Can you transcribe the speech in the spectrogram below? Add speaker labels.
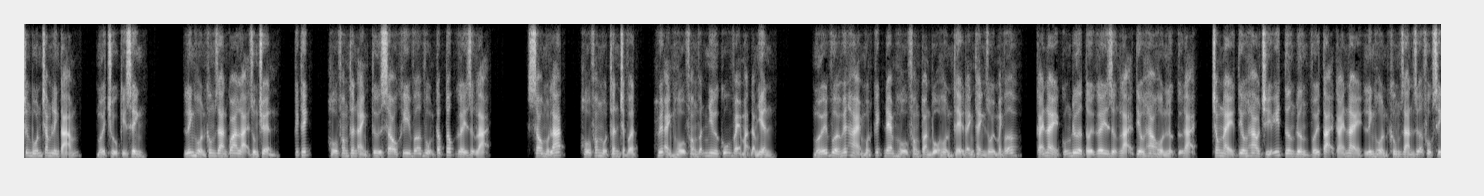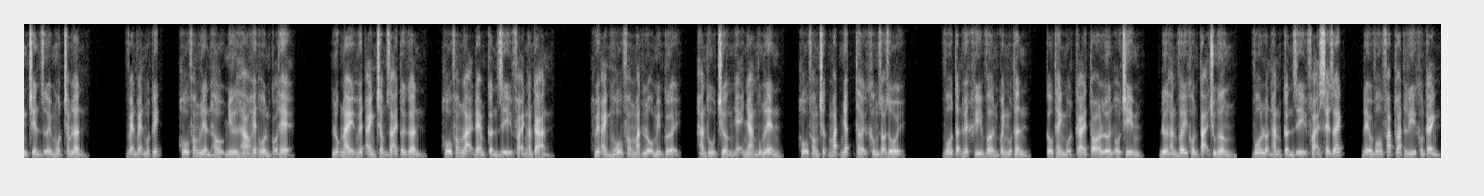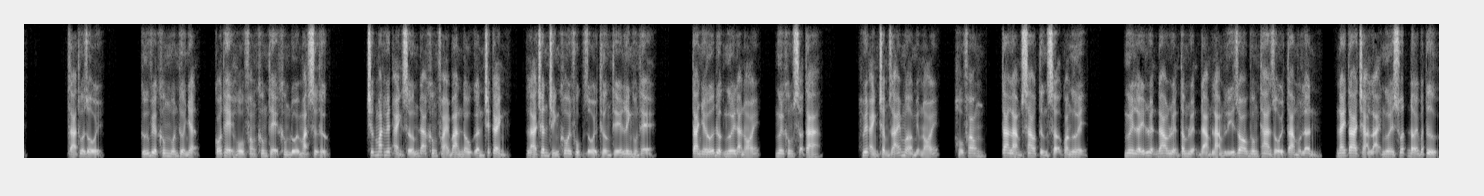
Speaker 1: chương bốn trăm linh tám, mới chủ ký sinh. Linh hồn không gian qua lại dung chuyển, kích thích, hồ phong thân ảnh từ sau khi vỡ vụn cấp tốc gây dựng lại. Sau một lát, hồ phong một thân chật vật, huyết ảnh hồ phong vẫn như cũ vẻ mặt đạm nhiên. Mới vừa huyết hải một kích đem hồ phong toàn bộ hồn thể đánh thành rồi mảnh vỡ, cái này cũng đưa tới gây dựng lại tiêu hao hồn lực tự đại, trong này tiêu hao chí ít tương đương với tại cái này linh hồn không gian giữa phục sinh trên dưới một trăm lần. Vẹn vẹn một kích, hồ phong liền hầu như hao hết hồn có thể. Lúc này huyết ảnh chậm rãi tới gần, hồ phong lại đem cần gì phải ngăn cản. Huyết ảnh hồ phong mặt lộ mỉm cười, hắn thủ trưởng nhẹ nhàng vung lên hồ phong trước mắt nhất thời không rõ rồi. Vô tận huyết khí vờn quanh một thân, cấu thành một cái to lớn ổ chim, đưa hắn vây khốn tại trung ương, vô luận hắn cần gì phải xé rách, đều vô pháp thoát ly khốn cảnh. Ta thua rồi. Cứ việc không muốn thừa nhận, có thể hồ phong không thể không đối mặt sự thực. Trước mắt huyết ảnh sớm đã không phải ban đầu gần chết cảnh, là chân chính khôi phục rồi thương thế linh hồn thể. Ta nhớ được ngươi đã nói, ngươi không sợ ta. Huyết ảnh chậm rãi mở miệng nói, hồ phong, ta làm sao từng sợ qua ngươi? Ngươi lấy luyện đao luyện tâm luyện đảm làm lý do vương tha rồi ta một lần, nay ta trả lại ngươi suốt đời bất tử.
